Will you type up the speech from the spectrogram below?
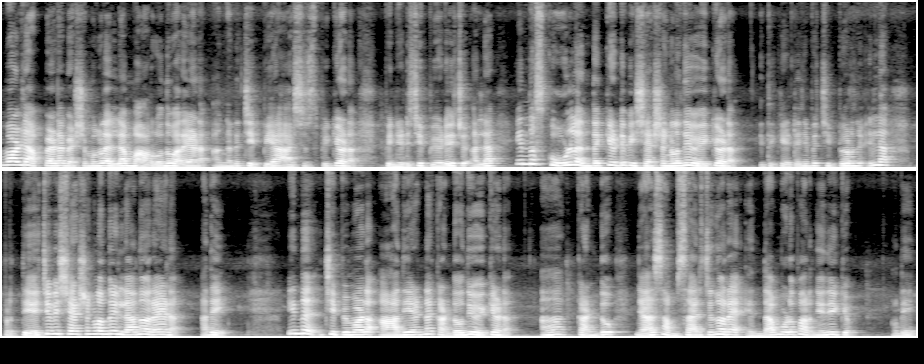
മോളുടെ അപ്പയുടെ വിഷമങ്ങളെല്ലാം മാറുമെന്ന് പറയാണ്. അങ്ങനെ ചിപ്പിയെ ആശ്വസിപ്പിക്കുകയാണ്. പിന്നീട് ചിപ്പിയോട് ചോദിച്ചു അല്ല ഇന്ന് സ്കൂളിൽ എന്തൊക്കെയുണ്ട് വിശേഷങ്ങളെന്ന് ചോദിക്കുകയാണ്. ഇത് കേട്ട് കഴിഞ്ഞപ്പോൾ ചിപ്പി പറഞ്ഞു ഇല്ല പ്രത്യേകിച്ച് വിശേഷങ്ങളൊന്നും ഇല്ലാന്ന് പറയണം. അതെ ഇന്ന് ചിപ്പിമോൾ ആദ്യേട്ടനെ കണ്ടോന്ന് ചോദിക്കുകയാണ്. ആ കണ്ടു. ഞാൻ സംസാരിച്ചെന്ന് പറയാം. എന്താ മോൾ പറഞ്ഞു ചോദിക്കും. അതെ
